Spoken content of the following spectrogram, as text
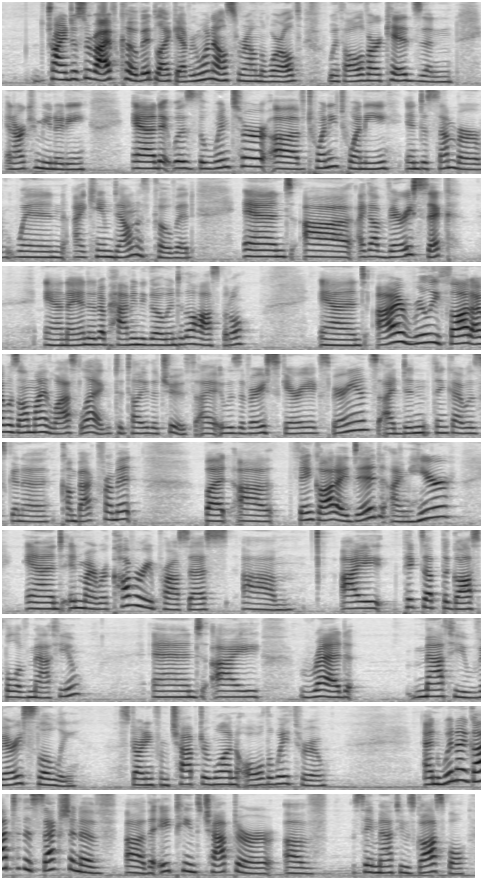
trying to survive COVID like everyone else around the world with all of our kids and in our community. And it was the winter of 2020 in December when I came down with COVID. And uh, I got very sick, and I ended up having to go into the hospital and I really thought I was on my last leg, to tell you the truth. I, it was a very scary experience. I didn't think I was going to come back from it. But uh, thank God I did. I'm here. And in my recovery process, um, I picked up the Gospel of Matthew and I read Matthew very slowly, starting from chapter one all the way through. And when I got to the section of uh, the 18th chapter of St. Matthew's Gospel,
